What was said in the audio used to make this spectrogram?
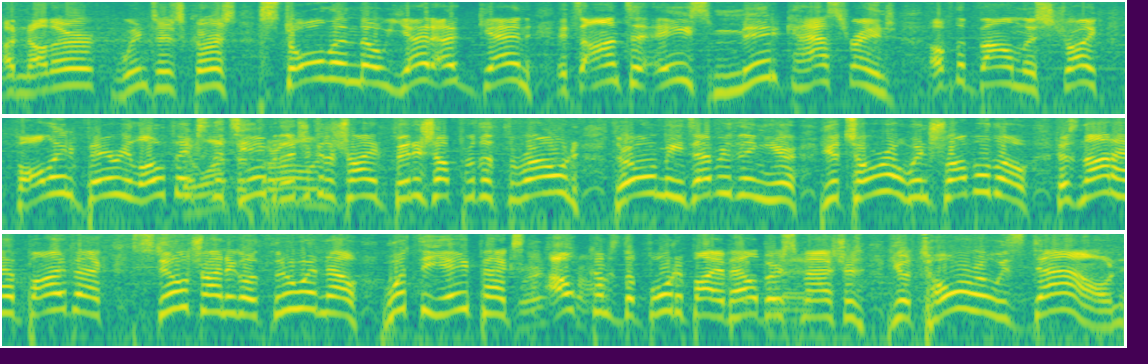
Another Winter's Curse stolen though yet again. It's onto Ace mid cast range of the Boundless Strike, falling very low thanks to the team, but they're just going to try and finish up for the throne. Throne means everything here. Yatoro in trouble though, does not have buyback, still trying to go through it now with the Apex. Out comes the Fortify of Hellbear Smashers. Yatoro is down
